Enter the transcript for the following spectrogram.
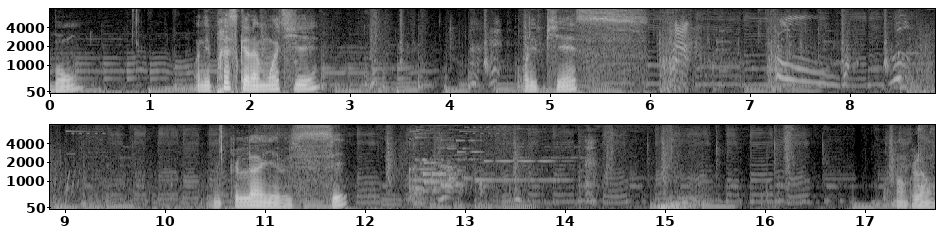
Bon. On est presque à la moitié. Les pièces. Donc là il y a le C. Donc là on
